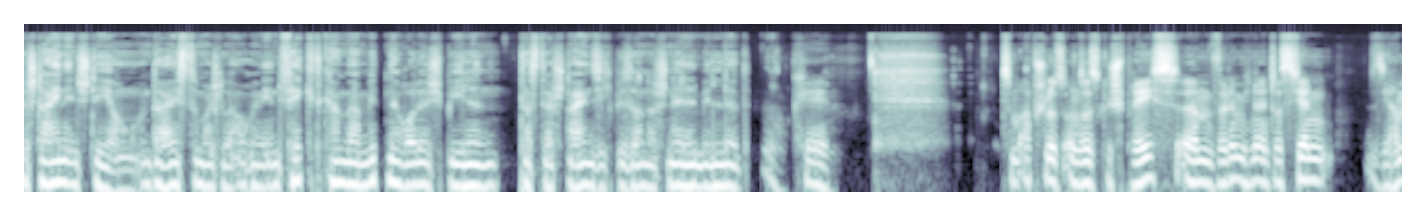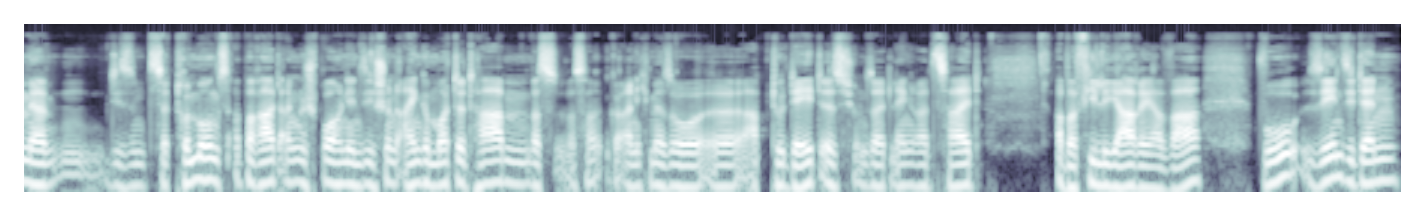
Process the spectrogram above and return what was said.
der Steinentstehung. Und da ist zum Beispiel auch ein Infekt kann da mit eine Rolle spielen, dass der Stein sich besonders schnell bildet. Okay. Zum Abschluss unseres Gesprächs ähm, würde mich nur interessieren, Sie haben ja diesen Zertrümmerungsapparat angesprochen, den Sie schon eingemottet haben, was, was gar nicht mehr so äh, up-to-date ist, schon seit längerer Zeit, aber viele Jahre ja war. Wo sehen Sie denn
